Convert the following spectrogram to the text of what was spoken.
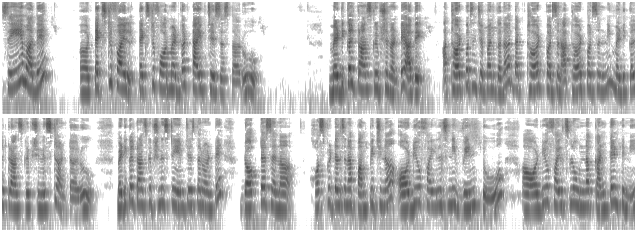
సేమ్ అదే టెక్స్ట్ ఫైల్ టెక్స్ట్ ఫార్మాట్గా టైప్ చేసేస్తారు. మెడికల్ ట్రాన్స్క్రిప్షన్ అంటే అదే. ఆ థర్డ్ పర్సన్ చెప్పాను కదా దట్ థర్డ్ పర్సన్ ఆ థర్డ్ పర్సన్ని మెడికల్ ట్రాన్స్క్రిప్షనిస్ట్ అంటారు. మెడికల్ ట్రాన్స్క్రిప్షనిస్ట్ ఏం చేస్తారు అంటే డాక్టర్స్ అయినా హాస్పిటల్స్ అయినా పంపించిన ఆడియో ఫైల్స్ని వింటూ ఆ ఆడియో ఫైల్స్లో ఉన్న కంటెంట్ని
